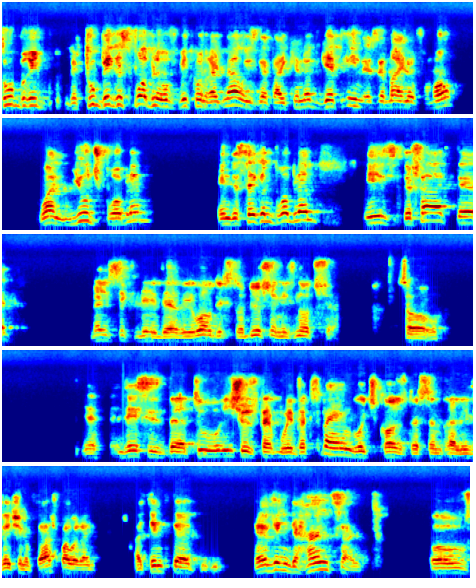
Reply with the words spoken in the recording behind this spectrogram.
two biggest problem of Bitcoin right now is that I cannot get in as a miner from home. One huge problem, and the second problem is the fact that basically the reward distribution is not fair. So yeah, this is the two issues that we've explained, which caused the centralization of hash power. And I think that having the hindsight of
